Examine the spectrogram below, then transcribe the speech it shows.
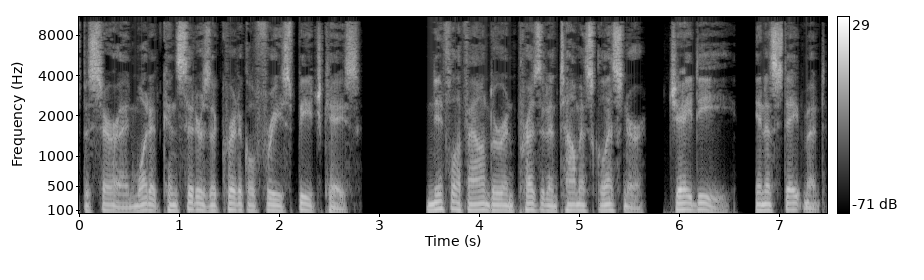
Becerra in what it considers a critical free speech case. NIFLA founder and President Thomas Glessner, J.D., in a statement,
